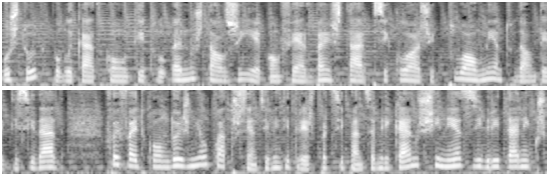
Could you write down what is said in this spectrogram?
O estudo, publicado com o título A Nostalgia Confere Bem-Estar Psicológico pelo Aumento da Autenticidade, foi feito com 2.423 participantes americanos, chineses e britânicos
